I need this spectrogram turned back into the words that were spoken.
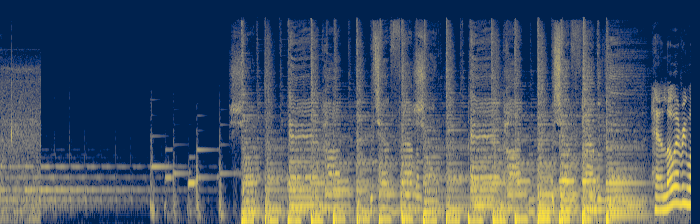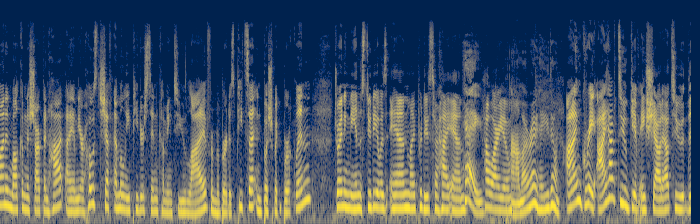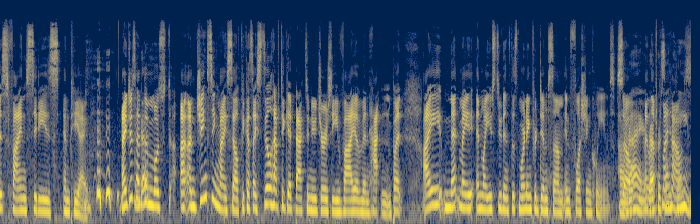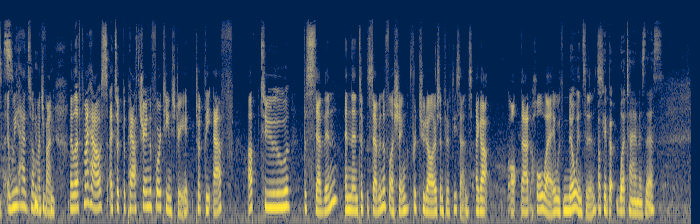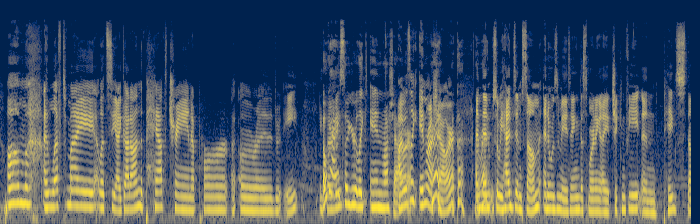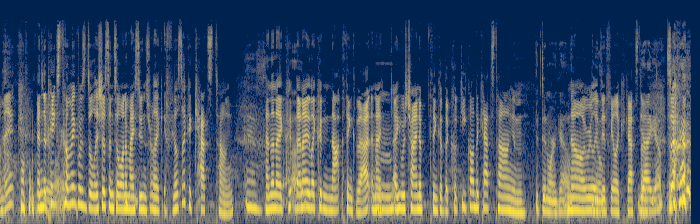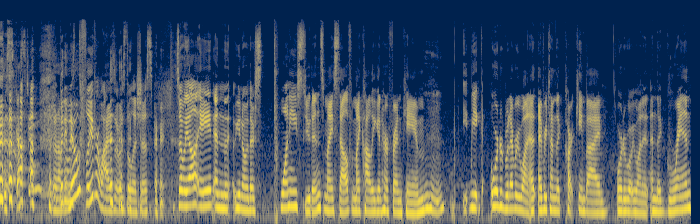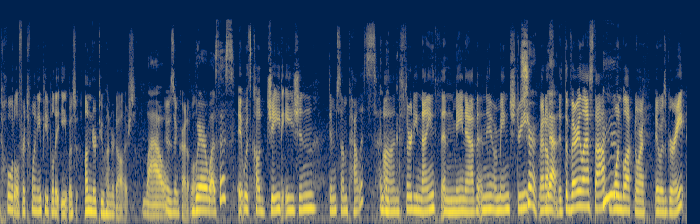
Hello, everyone, and welcome to Sharp and Hot. I am your host, Chef Emily Peterson, coming to you live from Roberta's Pizza in Bushwick, Brooklyn. Joining me in the studio is Anne, my producer. Hi, Anne. Hey. How are you? I'm all right. How you doing? I'm great. I have to give a shout out to this fine city's MTA. I just had Okay. the most. I- I'm jinxing myself because I still have to get back to New Jersey via Manhattan. But I met my NYU students this morning for dim sum in Flushing, Queens. So right. I left my house. Queens. We had so much fun. I left my house. I took the PATH train to 14th Street, took the F up to the 7, and then took the 7 to Flushing for $2.50. I got all, that whole way with no incidents. Okay, but what time is this? Um, I left my. Let's see. I got on the Path train at per uh, eight. Okay, so you're like in rush hour. I was like in rush All right, hour. Okay, And then, right. so we had dim sum, and it was amazing. This morning I ate chicken feet and pig's stomach. Oh, and the dear pig's Lord. stomach was delicious until one of my students were like, it feels like a cat's tongue. And then I could, then I like could not think that. And. I, mm-hmm. I was trying to think of the cookie called the cat's tongue. And it didn't work out. no, it really Nope. did feel like a cat's tongue. Yeah, yep. So, okay, disgusting. Put it on but my it was note. flavor wise, it was delicious. So we all ate, and you know, there's 20 students. Myself and my colleague and her friend came. Mm-hmm. We ordered whatever we wanted. Every time the cart came by, ordered what we wanted, and the grand total for 20 people to eat was under $200. Wow, It was incredible. Where was this? It was called Jade Asian Dim Sum Palace And on 39th and Main Avenue or Main Street. Sure, Right off yeah. Mm-hmm. at the very last stop, one block north. It was great.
